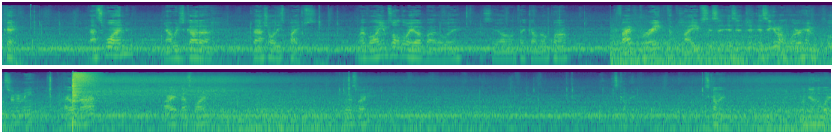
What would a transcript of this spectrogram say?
Okay, that's one. Now we just gotta bash all these pipes. My volume's all the way up, by the way, so y'all don't think I'm no punk. If I break the pipes, is it is it is it gonna lure him closer to me? I hope not. All right, that's one. This way. He's coming. He's coming. Go the other way.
